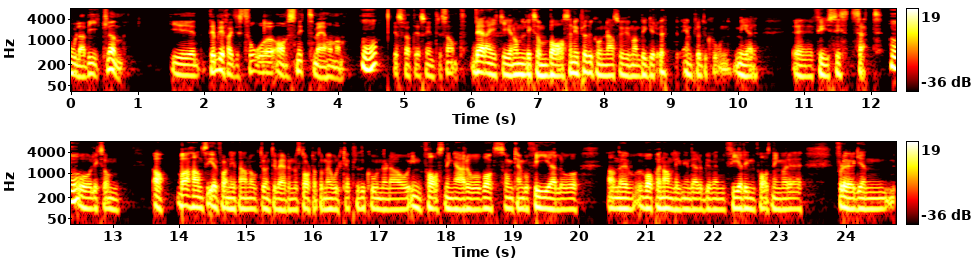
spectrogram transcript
Ola Wiklund. I, det blev faktiskt två avsnitt med honom. Mm. Just för att det är så intressant. Där han gick igenom liksom basen i produktionen, alltså hur man bygger upp en produktion mer eh, fysiskt sett. Och liksom, ja, vad hans erfarenhet när han åkt runt i världen och startat de här olika produktionerna och infasningar och vad som kan gå fel och han eh, var på en anläggning där det blev en fel infasning och det flög en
